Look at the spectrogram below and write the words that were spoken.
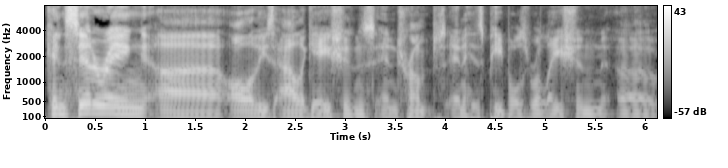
Considering uh, all of these allegations and Trump's and his people's relation uh,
